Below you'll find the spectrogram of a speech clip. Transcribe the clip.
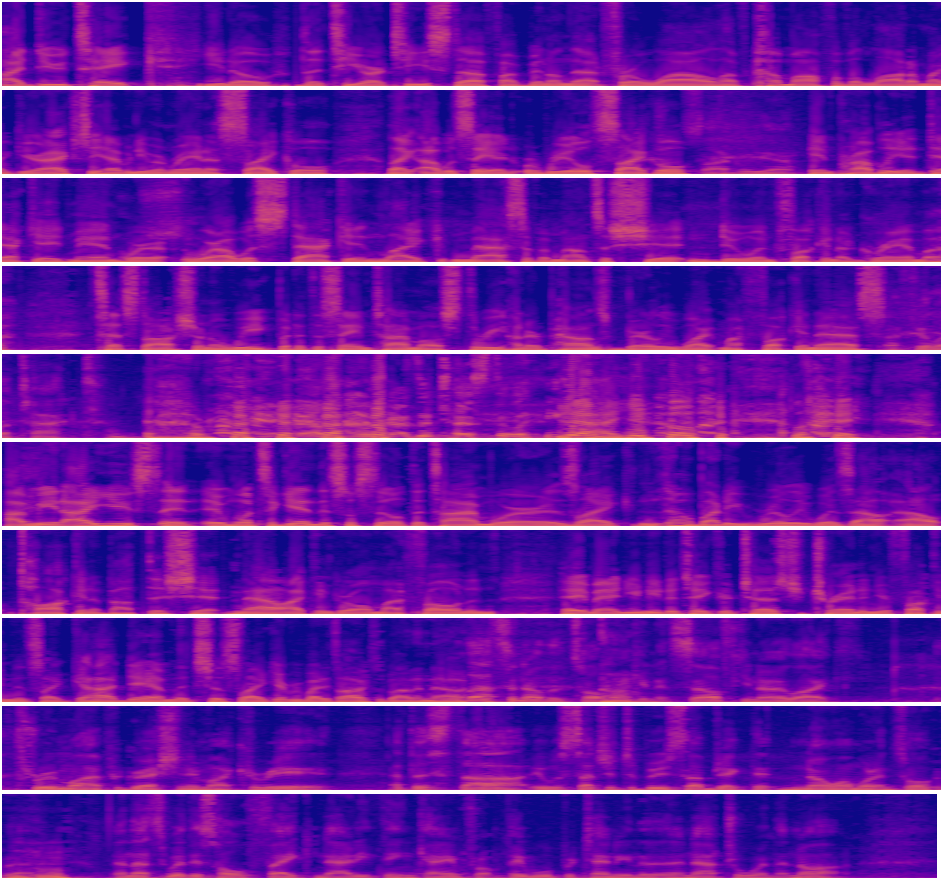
I do take, you know, the TRT stuff. I've been on that for a while. I've come off of a lot of my gear. I actually haven't even ran a cycle, like I would say a, a real cycle, Cycle, yeah. in probably a decade, man, oh, where, where I was stacking like massive amounts of shit and doing fucking a gram of testosterone a week. But at the same time, I was 300 pounds, barely wiped my fucking ass. I feel attacked. right. milligrams of test a week. yeah, you know, like, like, I mean, I used and, and once again, this was still at the time where it's like nobody really was out out talking about this shit. Now I can on my phone and hey, man, you need to take your test, your training, your fucking. It's like, god damn, that's just like everybody talks about it now. Well, that's another topic in itself. You know, like through my progression in my career, at the start, it was such a taboo subject that no one wanted to talk about, Mm-hmm. and that's where this whole fake natty thing came from. People pretending that they're natural when they're not.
